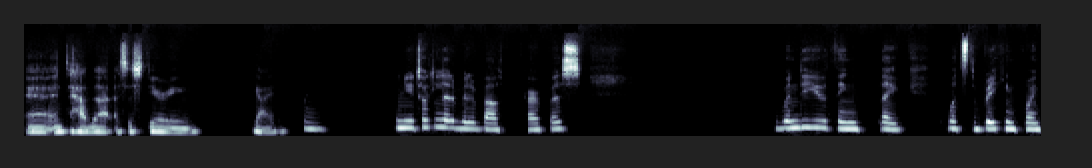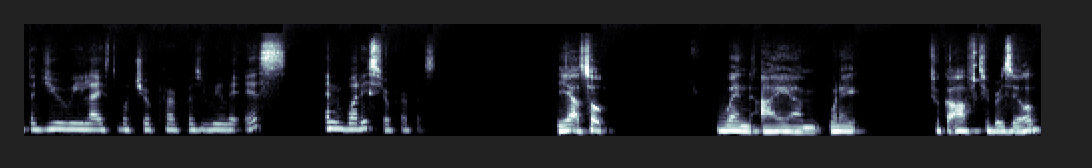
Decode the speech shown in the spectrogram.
uh, and to have that as a steering guide. And you talked a little bit about purpose. When do you think, like, what's the breaking point that you realized what your purpose really is? And what is your purpose? Yeah. So when I um when I took off to Brazil,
